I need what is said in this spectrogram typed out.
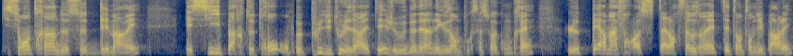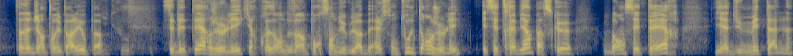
qui sont en train de se démarrer. Et s'ils partent trop, on peut plus du tout les arrêter. Je vais vous donner un exemple pour que ça soit concret. Le permafrost. Alors ça, vous en avez peut-être entendu parler. T'en as déjà entendu parler ou pas c'est des terres gelées qui représentent 20% du globe. Elles sont tout le temps gelées. Et c'est très bien parce que dans ces terres, il y a du méthane.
